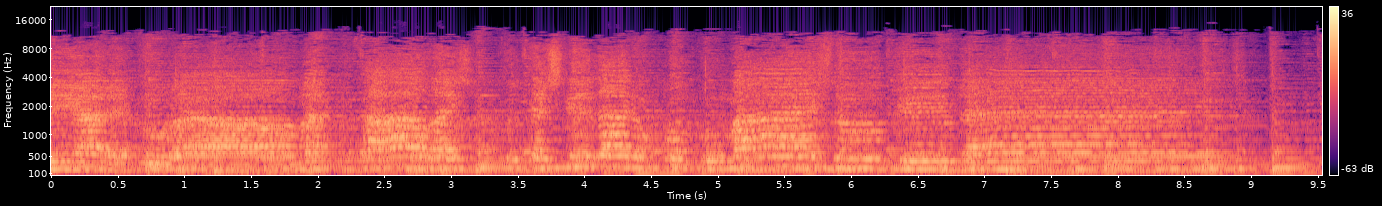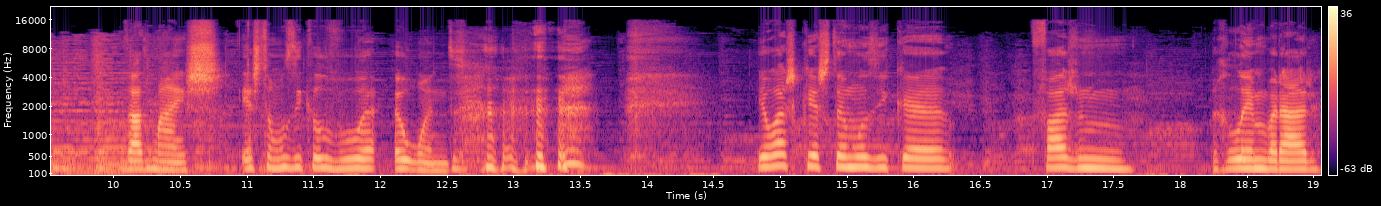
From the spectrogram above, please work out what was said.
avaliar a tua alma. Além, tu tens que dar um pouco mais do que tens. Dado mais, esta música levou-a aonde? Eu acho que esta música faz-me relembrar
